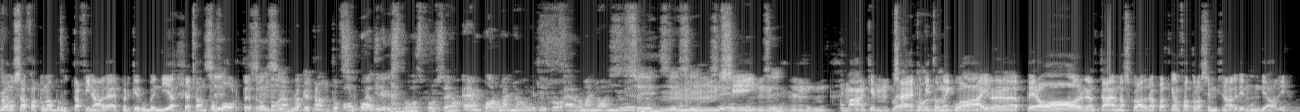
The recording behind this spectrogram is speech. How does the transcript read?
Stones ha fatto una brutta finale eh, perché Ruben Diaz è tanto Sì, forte secondo sì, me, ma- proprio tanto Si forte. può dire che Stones forse è un po' romagnoli, tipo, è romagnolo inglese. Sì, sì, sì, Mm, sì, sì, sì. mm, ma anche cioè, capito Maguire però in realtà è una squadra a parte che hanno fatto la semifinale dei mondiali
